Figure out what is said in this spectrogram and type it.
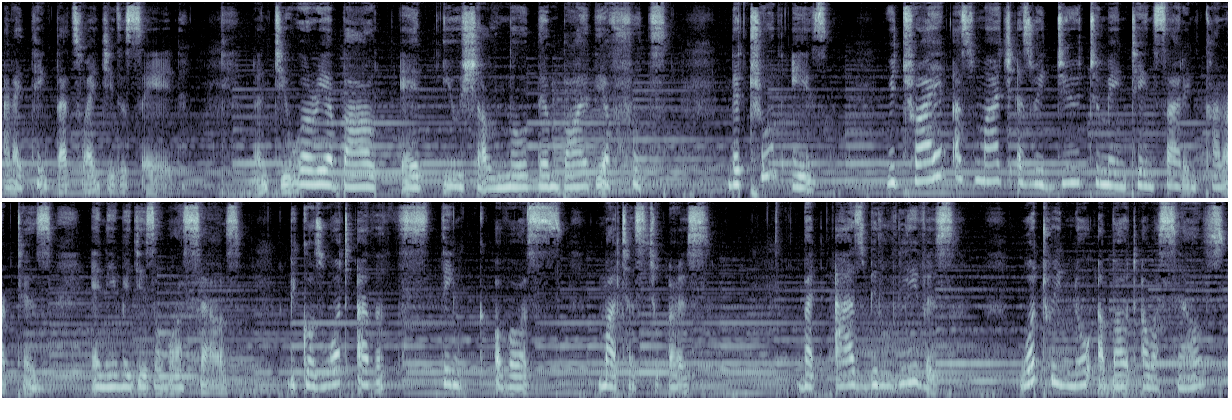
And I think that's why Jesus said, don't you worry about it, you shall know them by their fruits. The truth is, we try as much as we do to maintain certain characters and images of ourselves because what others think of us matters to us. But as believers, what we know about ourselves,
